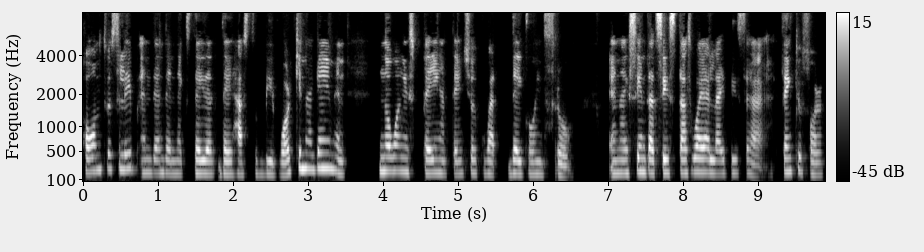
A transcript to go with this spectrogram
home to sleep, and then the next day they has to be working again, and no one is paying attention to what they're going through. And I think that's that's why I like this. Uh, thank you for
